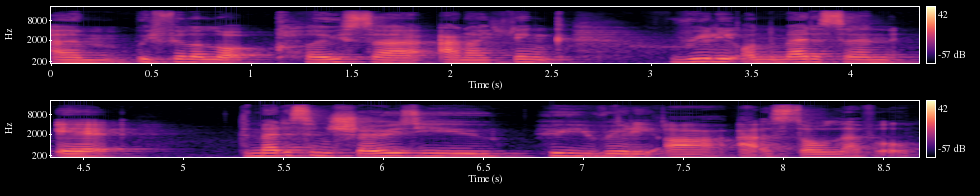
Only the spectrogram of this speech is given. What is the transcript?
um, we feel a lot closer. And I think really on the medicine, it the medicine shows you who you really are at a soul level.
